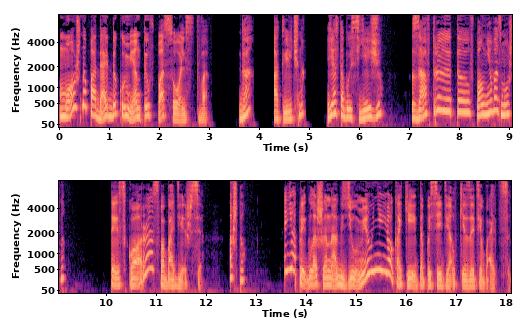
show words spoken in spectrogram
можно подать документы в посольство». «Да? Отлично. Я с тобой съезжу. Завтра это вполне возможно». «Ты скоро освободишься?» «А что?» «Я приглашена к Зюме, у нее какие-то посиделки затеваются.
